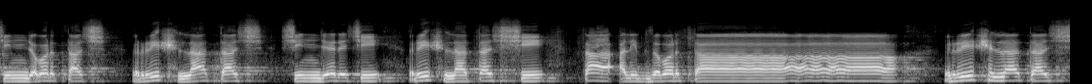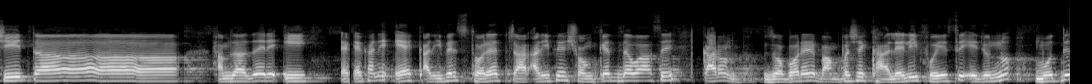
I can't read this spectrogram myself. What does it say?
শিন জবর তাস রিহ লা তাস শিন জের শি, রিহ লা তাস শি, তা আলিফ জবর তা, রিহ লা তাস শিতা হামজা জের ই এখানে এক আলিফের স্থলে চার আলিফের সংকেত দেওয়া আছে। কারণ জবরের বাম পাশে খালি আলিফ হয়েছে, এজন্য মধ্যে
